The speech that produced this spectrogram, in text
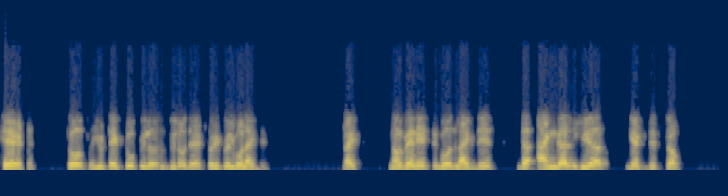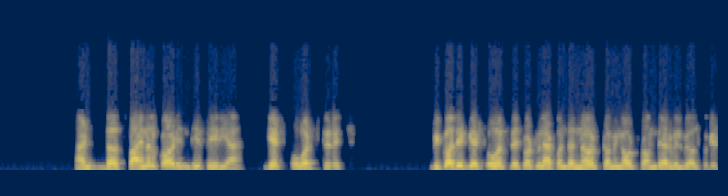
head so you take two pillows below that so it will go like this right now when it goes like this the angle here gets disturbed and the spinal cord in this area gets overstretched because it gets overstretched, what will happen? The nerves coming out from there will be also get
